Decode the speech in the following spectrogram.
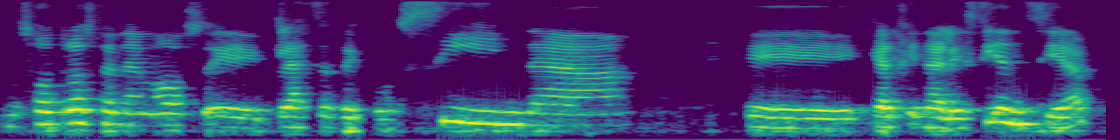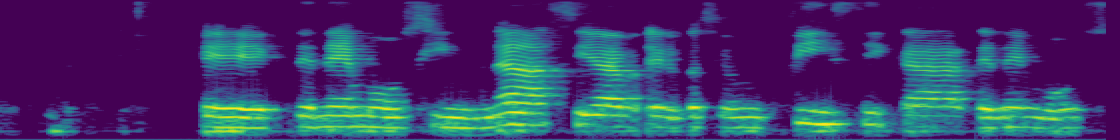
nosotros tenemos eh, clases de cocina, eh, que al final es ciencia, eh, tenemos gimnasia, educación física, tenemos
